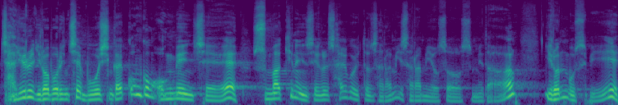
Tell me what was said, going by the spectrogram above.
자유를 잃어버린 채 무엇인가에 꽁꽁 얽매인 채 숨막히는 인생을 살고 있던 사람이 이 사람이었었습니다. 이런 모습이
